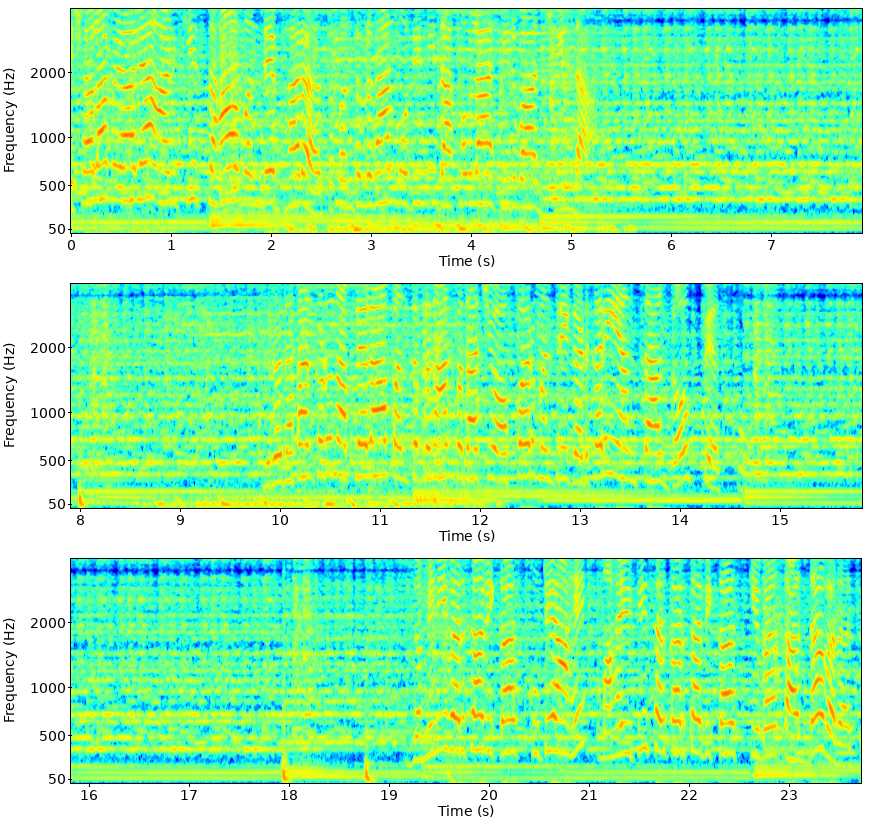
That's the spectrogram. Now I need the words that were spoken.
देशाला मिळाल्या आणखी सहा वंदे भारत. पंतप्रधान मोदींनी दाखवला हिरवा झेंडा. विरोधकांकडून आपल्याला पंतप्रधान पदाची ऑफर मंत्री गडकरी यांचा गौप्यस्फोट जमिनीवरचा विकास कुठे आहे? महायुती सरकारचा विकास केवळ कागदावरच.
